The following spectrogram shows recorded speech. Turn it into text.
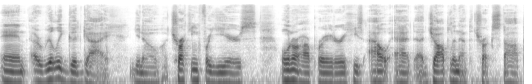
and a really good guy, you know, trucking for years, owner operator. He's out at uh, Joplin at the truck stop,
